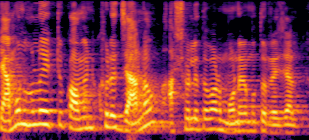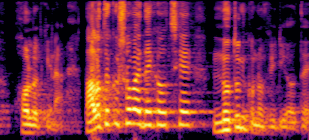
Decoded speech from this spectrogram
কেমন হলো একটু কমেন্ট করে জানো আসলে তোমার মনের মতো রেজাল্ট হলো কিনা। ভালো থেকে সবাই, দেখা হচ্ছে নতুন কোনো ভিডিওতে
